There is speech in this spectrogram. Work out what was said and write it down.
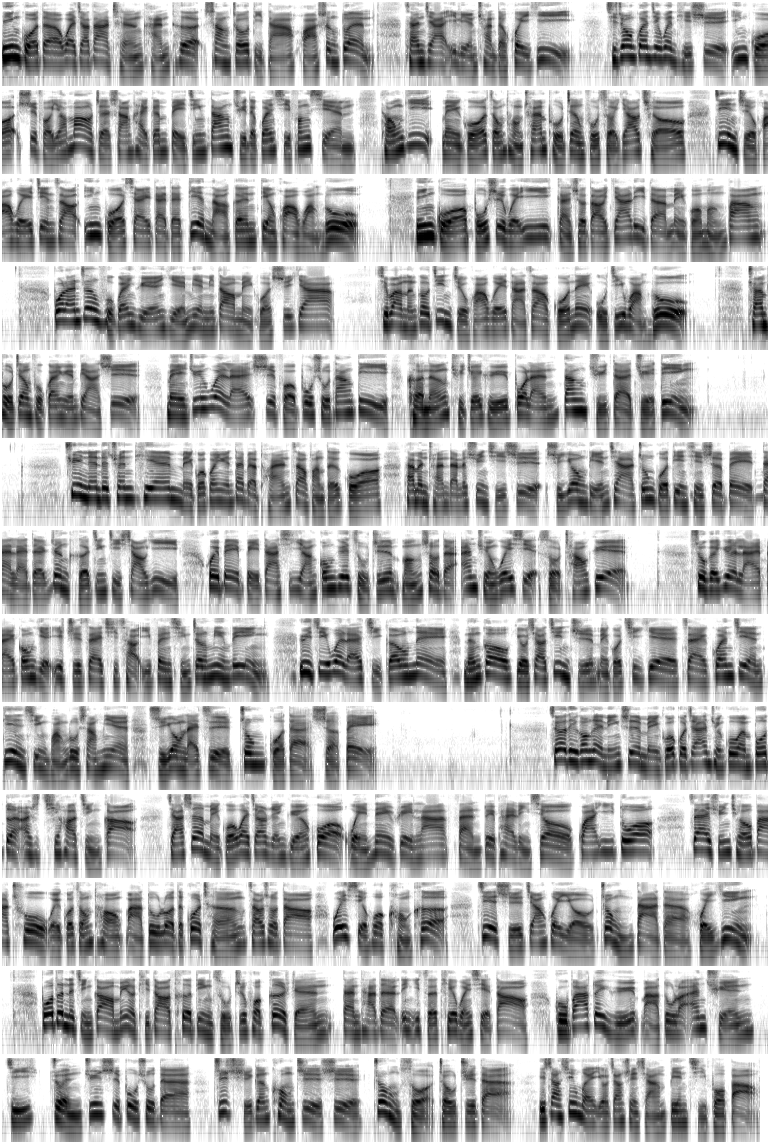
英国的外交大臣韩特上周抵达华盛顿，参加一连串的会议。其中关键问题是，英国是否要冒着伤害跟北京当局的关系风险，同意美国总统川普政府所要求，禁止华为建造英国下一代的电脑跟电话网络？英国不是唯一感受到压力的美国盟邦，波兰政府官员也面临到美国施压，希望能够禁止华为打造国内五 G 网络。川普政府官员表示，美军未来是否部署当地，可能取决于波兰当局的决定。去年的春天，美国官员代表团造访德国，他们传达的讯息是：使用廉价中国电信设备带来的任何经济效益，会被北大西洋公约组织蒙受的安全威胁所超越。数个月来，白宫也一直在起草一份行政命令，预计未来几周内能够有效禁止美国企业在关键电信网络上面使用来自中国的设备。最后提供给您是美国国家安全顾问波顿二十七号警告：假设美国外交人员或委内瑞拉反对派领袖瓜伊多在寻求罢黜美国总统马杜洛的过程遭受到威胁或恐吓，届时将会有重大的回应。波顿的警告没有提到特定组织或个人，但他的另一则贴文写道：“古巴对于马杜罗安全及准军事部署的支持跟控制是众所周知的。”以上新闻由张顺祥编辑播报。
